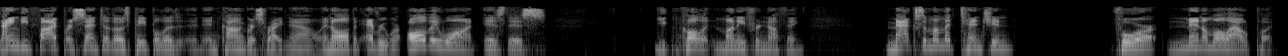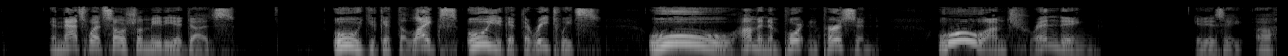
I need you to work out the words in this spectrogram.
Ninety-five percent of those people in Congress right now, in all but everywhere, all they want is this. You can call it money for nothing. Maximum attention for minimal output. And that's what social media does. Ooh, you get the likes. Ooh, you get the retweets. Ooh, I'm an important person. Ooh, I'm trending. It is a, oh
